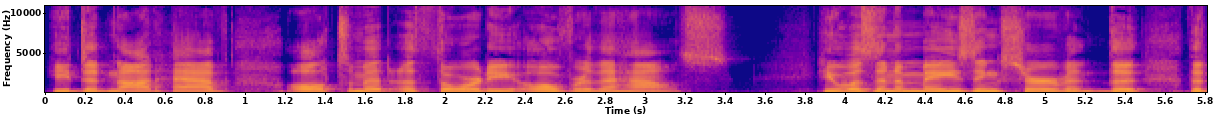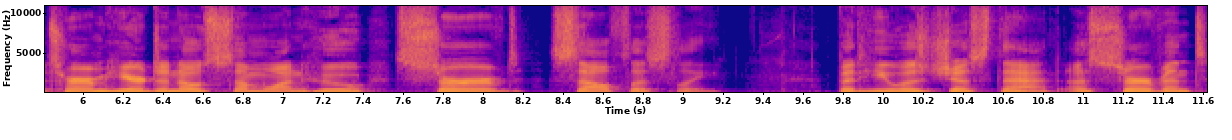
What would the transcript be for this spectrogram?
He did not have ultimate authority over the house. He was an amazing servant. The, the term here denotes someone who served selflessly. But he was just that a servant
